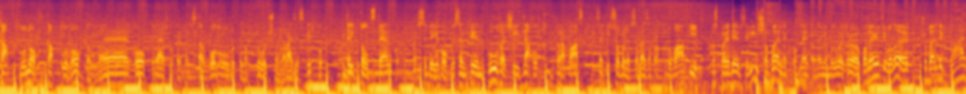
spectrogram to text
Каплунов, Каплунов далеко кидає скопи, перестав голову, виконав точно наразі скидку. Андрій Толстенко присіде його Костянтин Пугач і для голкіпера пас. Сергій Соболєв себе запропонував і розпорядився. Він Шабельник, погляньте на ньому двоє троє опонентів, але Шабельник далі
